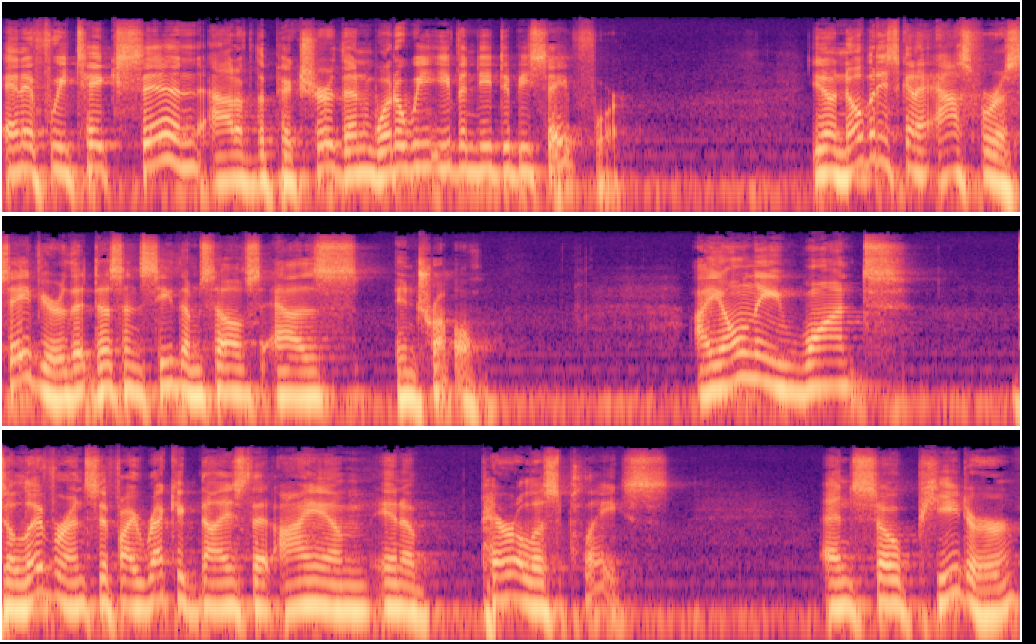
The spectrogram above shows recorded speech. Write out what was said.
And if we take sin out of the picture, then what do we even need to be saved for? You know, nobody's going to ask for a savior that doesn't see themselves as in trouble. I only want deliverance if I recognize that I am in a perilous place. And so Peter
